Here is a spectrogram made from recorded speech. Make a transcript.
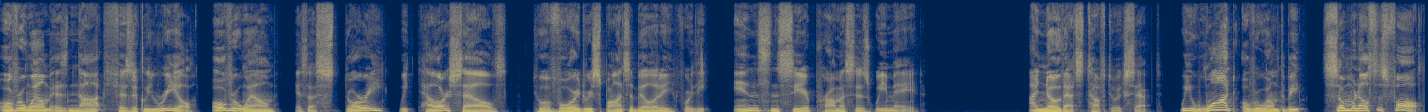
Overwhelm is not physically real. Overwhelm is a story we tell ourselves to avoid responsibility for the insincere promises we made. I know that's tough to accept. We want overwhelm to be someone else's fault,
